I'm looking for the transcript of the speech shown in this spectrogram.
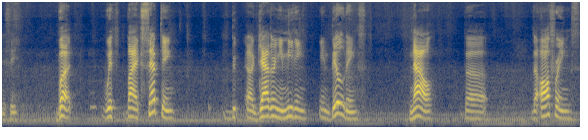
You see? But with by accepting uh, gathering and meeting in buildings, now the the offerings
